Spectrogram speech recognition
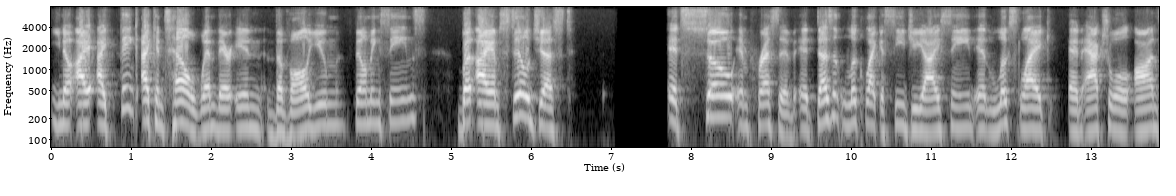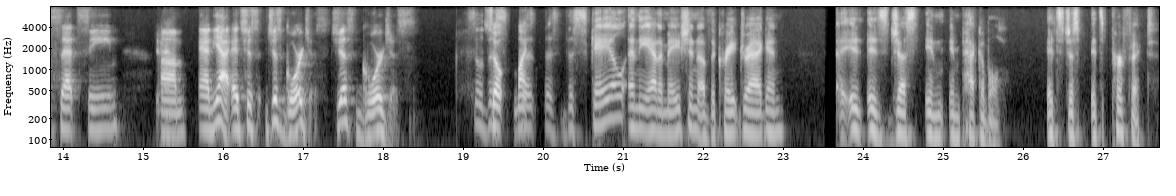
You know, I I think I can tell when they're in the volume filming scenes, but I am still just. It's so impressive. It doesn't look like a CGI scene. It looks like an actual on-set scene. Yeah. Um, and yeah, it's just just gorgeous, just gorgeous. So, this, So, my- the, the the scale and the animation of the krayt dragon it is just in, impeccable. It's just it's perfect.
